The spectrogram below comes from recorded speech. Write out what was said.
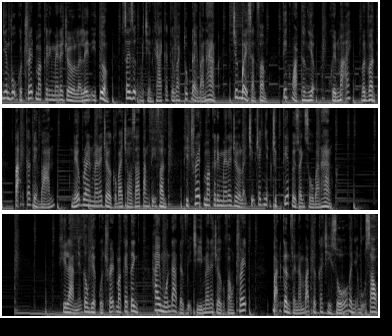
Nhiệm vụ của Trade Marketing Manager là lên ý tưởng, xây dựng và triển khai các kế hoạch thúc đẩy bán hàng, trưng bày sản phẩm, kích hoạt thương hiệu, khuyến mãi, vân vân tại các điểm bán. Nếu Brand Manager có vai trò gia tăng thị phần thì Trade Marketing Manager lại chịu trách nhiệm trực tiếp về doanh số bán hàng. Khi làm những công việc của Trade Marketing hay muốn đạt được vị trí Manager của phòng Trade, bạn cần phải nắm bắt được các chỉ số và nhiệm vụ sau:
